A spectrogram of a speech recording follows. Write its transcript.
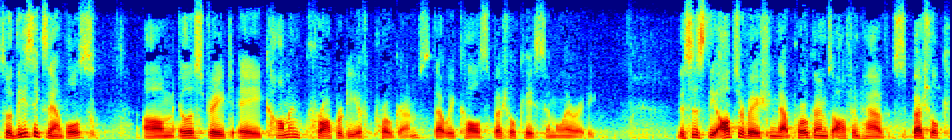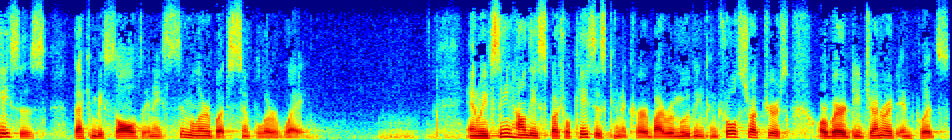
So these examples um, illustrate a common property of programs that we call special case similarity. This is the observation that programs often have special cases that can be solved in a similar but simpler way. And we've seen how these special cases can occur by removing control structures or where degenerate inputs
